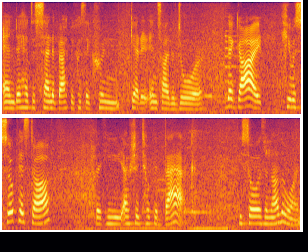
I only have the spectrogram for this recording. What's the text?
and they had to send it back because they couldn't get it inside the door. That guy, he was so pissed off, but he actually took it back. He saw us another one.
